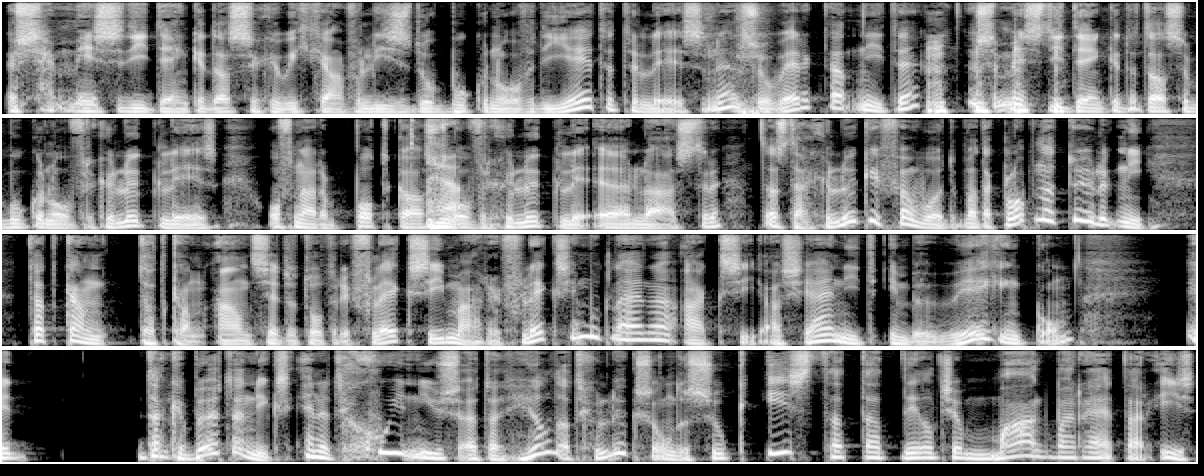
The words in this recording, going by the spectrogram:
Er zijn mensen die denken dat ze gewicht gaan verliezen door boeken over diëten te lezen. Hè? Zo werkt dat niet. Hè? Er zijn mensen die denken dat als ze boeken over geluk lezen of naar een podcast Ja. over geluk eh, luisteren, dat ze daar gelukkig van worden. Maar dat klopt natuurlijk niet. Dat kan, dat kan aanzetten tot reflectie, maar reflectie moet leiden naar actie. Als jij niet in beweging komt, dan gebeurt er niks. En het goede nieuws uit dat, heel dat geluksonderzoek is dat dat deeltje maakbaarheid daar is.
